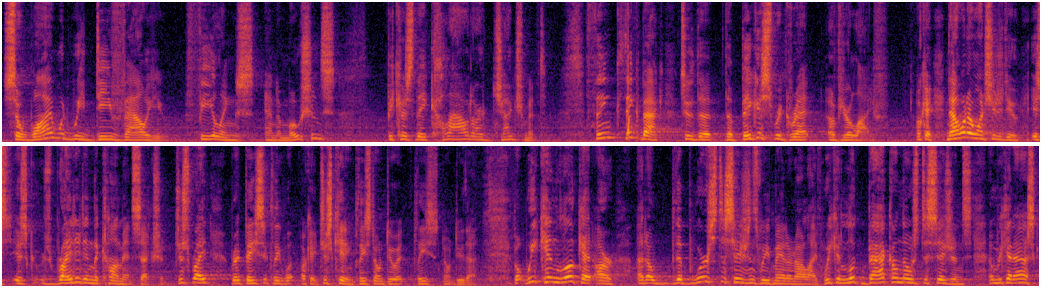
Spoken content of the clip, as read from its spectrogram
So why would we devalue feelings and emotions? Because they cloud our judgment. Think, think back to the, the biggest regret of your life. Okay, now what I want you to do is, is, is, write it in the comment section. Just write, write basically what, okay, just kidding. Please don't do it. Please don't do that. But we can look at our, at our, the worst decisions we've made in our life. We can look back on those decisions and we can ask,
